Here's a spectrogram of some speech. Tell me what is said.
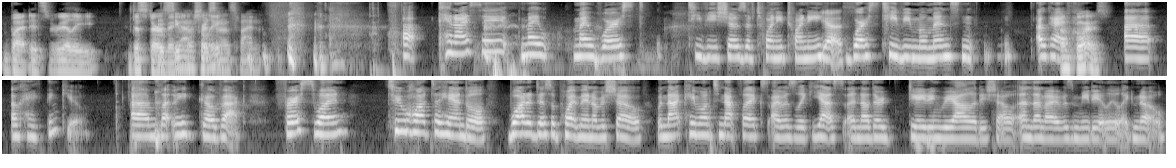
but it's really I disturbing assume the actually. person was fine. Uh, can I say my my worst TV shows of 2020? Yes. Worst TV moments. Okay. Of course. Uh. Okay. Thank you. Um. let me go back. First one, Too Hot to Handle. What a disappointment of a show. When that came onto Netflix, I was like, yes, another dating reality show, and then I was immediately like, no.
